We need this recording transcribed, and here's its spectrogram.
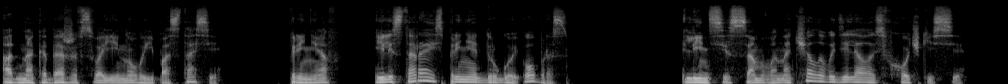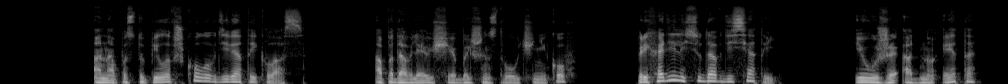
Однако даже в своей новой ипостаси, приняв или стараясь принять другой образ, Линси с самого начала выделялась в Хочкиссе. Она поступила в школу в девятый класс, а подавляющее большинство учеников приходили сюда в десятый, и уже одно это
